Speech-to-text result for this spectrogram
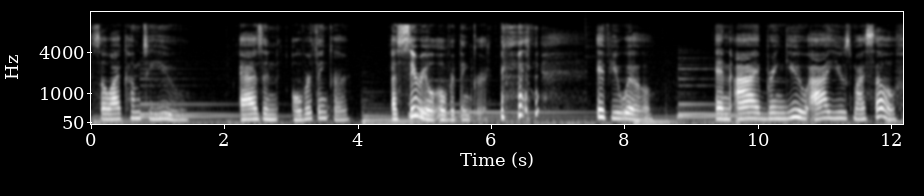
So I come to you as an overthinker, a serial overthinker, if you will. And I bring you, I use myself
